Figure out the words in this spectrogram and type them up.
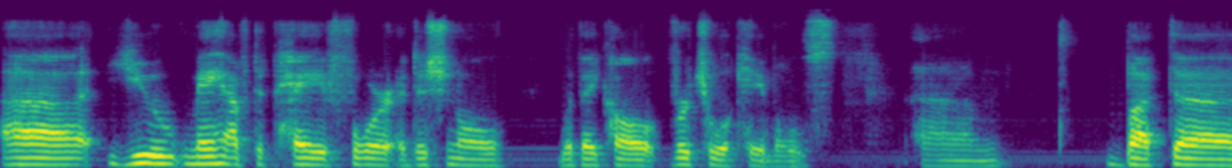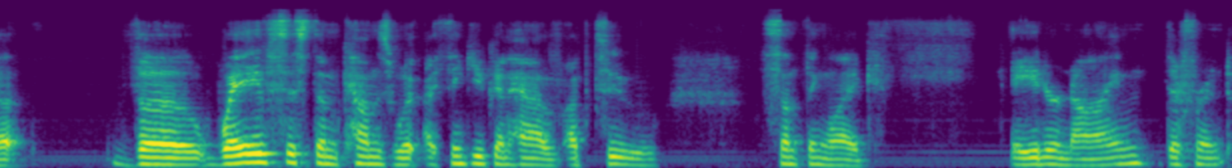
uh, you may have to pay for additional what they call virtual cables. Um, but uh, the wave system comes with i think you can have up to something like eight or nine different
